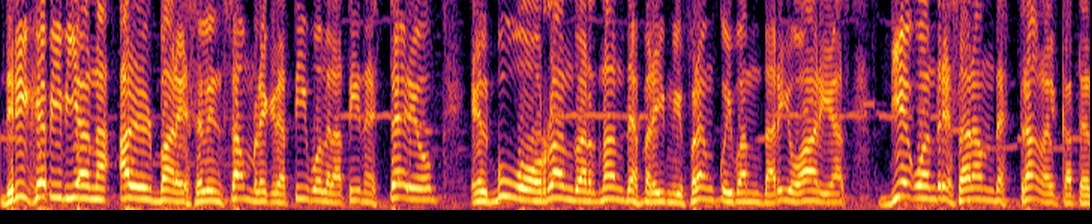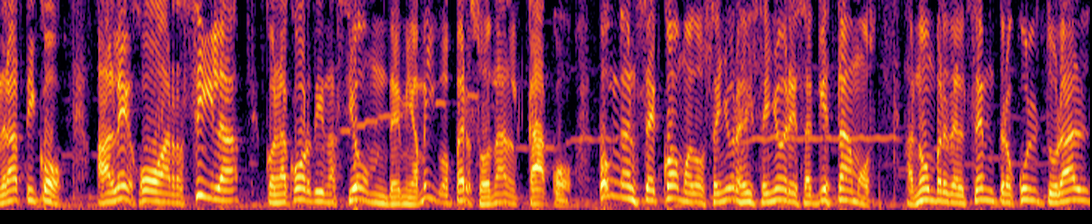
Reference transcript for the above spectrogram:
Dirige Viviana Álvarez, el ensamble creativo de Latina Estéreo, el búho Orlando Hernández, Brimi Franco, Iván Darío Arias, Diego Andrés Aranda Estrada, el catedrático, Alejo Arcila, con la coordinación de mi amigo personal Caco. Pónganse cómodos, señoras y señores, aquí estamos a nombre del Centro Cultural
